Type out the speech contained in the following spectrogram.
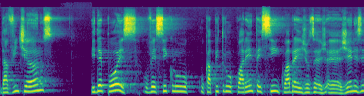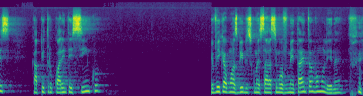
dá 20 anos, e depois o versículo, o capítulo 45, abre aí, José, é, Gênesis, capítulo 45. Eu vi que algumas Bíblias começaram a se movimentar, então vamos ler, né?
